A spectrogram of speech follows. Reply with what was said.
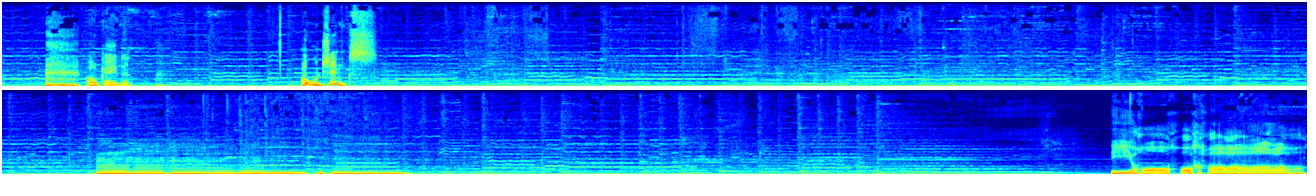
okay then. Oh, Jinx! Baby, ho, ho, ho.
